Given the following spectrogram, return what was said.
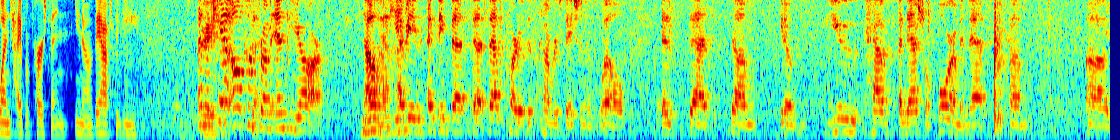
one type of person. You know, they have to be. And they can't all come so- from NPR. No, they can't. I mean, I think that, that that's part of this conversation as well, is that, um, you know, you have a national forum in that um, uh,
